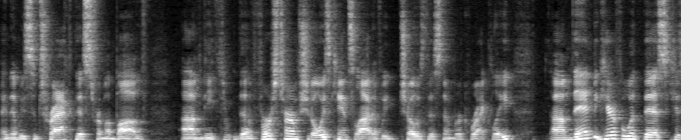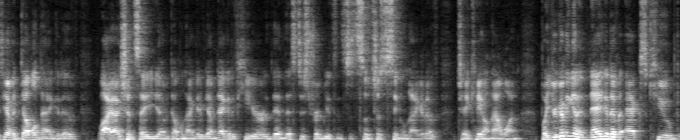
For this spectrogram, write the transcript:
and then we subtract this from above. Um, the, th the first term should always cancel out if we chose this number correctly. Um, then be careful with this because you have a double negative. Well, I shouldn't say you have a double negative. You have negative here, then this distributes, and it's just a single negative, JK on that one. But you're going to get a negative x cubed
